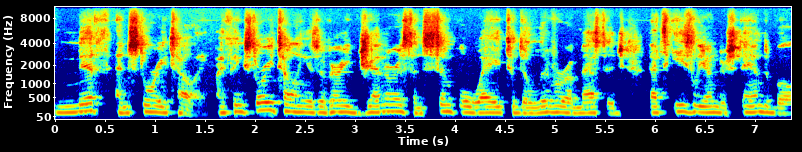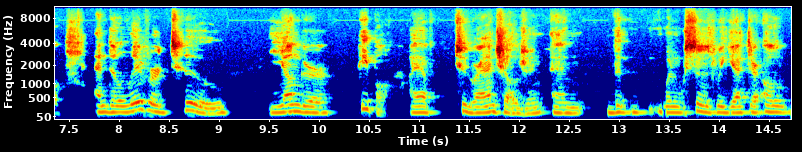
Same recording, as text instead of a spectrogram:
myth and storytelling. I think storytelling is a very generous and simple way to deliver a message that's easily understandable and delivered to younger people. I have two grandchildren, and the, when as soon as we get there, oh,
